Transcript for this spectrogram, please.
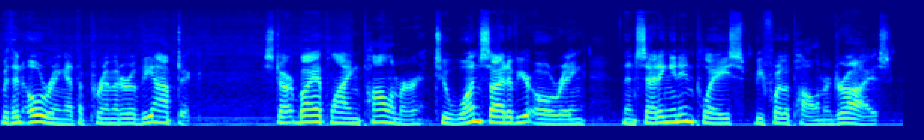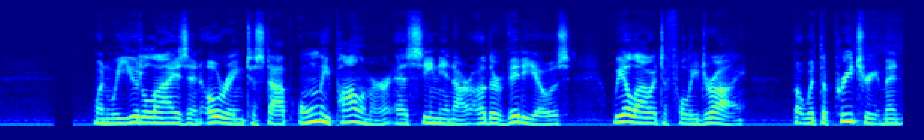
with an O-ring at the perimeter of the optic. Start by applying polymer to one side of your O-ring, then setting it in place before the polymer dries. When we utilize an O-ring to stop only polymer, as seen in our other videos, we allow it to fully dry. But with the pretreatment,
